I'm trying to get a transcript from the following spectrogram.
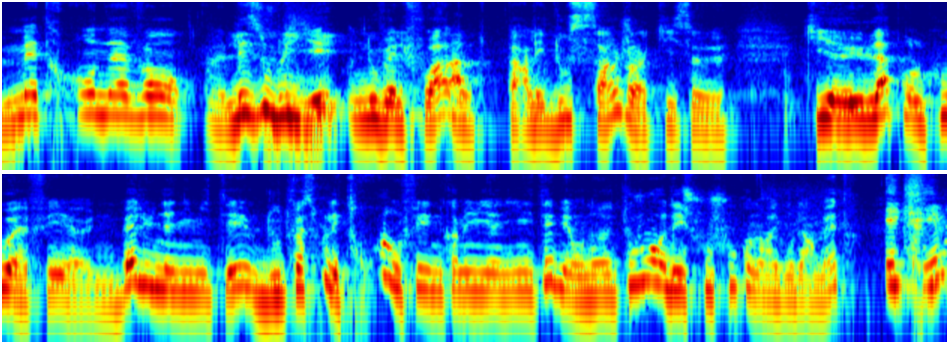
mettre en avant les oubliés, une nouvelle fois, Ah. donc, par les douze singes, qui, se, qui là, pour le coup, a fait une belle unanimité. De toute façon, les trois ont fait une, quand même unanimité, mais on a toujours des chouchous qu'on aurait voulu remettre. Et crime?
